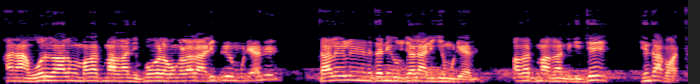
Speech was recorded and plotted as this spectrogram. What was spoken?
ஆனால் ஒரு காலமும் மகாத்மா காந்தி புகழை உங்களால் அழிக்கவே முடியாது. தலைகளும் நின்று தண்ணி குடித்தாலும் அழிக்க முடியாது. மகாத்மா காந்திக்கு ஜெய் ஜிந்தாபாத்.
